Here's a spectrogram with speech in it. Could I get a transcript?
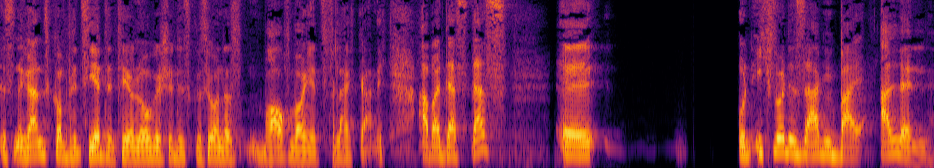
ist eine ganz komplizierte theologische Diskussion. Das brauchen wir jetzt vielleicht gar nicht. Aber dass das, äh, und ich würde sagen, bei allen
